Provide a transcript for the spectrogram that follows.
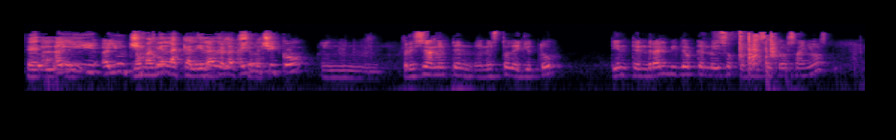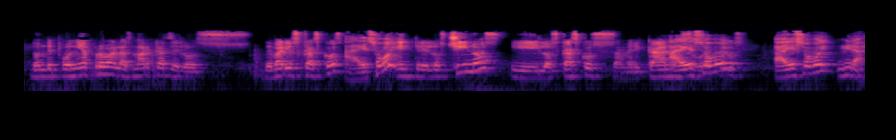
el- Hay, el- hay un chico. no, más bien la calidad la es la que hay se un ve. chico, en, precisamente en, en esto de YouTube, tendrá el video que lo hizo como hace dos años, donde ponía a prueba las marcas de los de varios cascos a eso voy, entre los chinos y los cascos americanos. a eso voy, a eso voy. Mira,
